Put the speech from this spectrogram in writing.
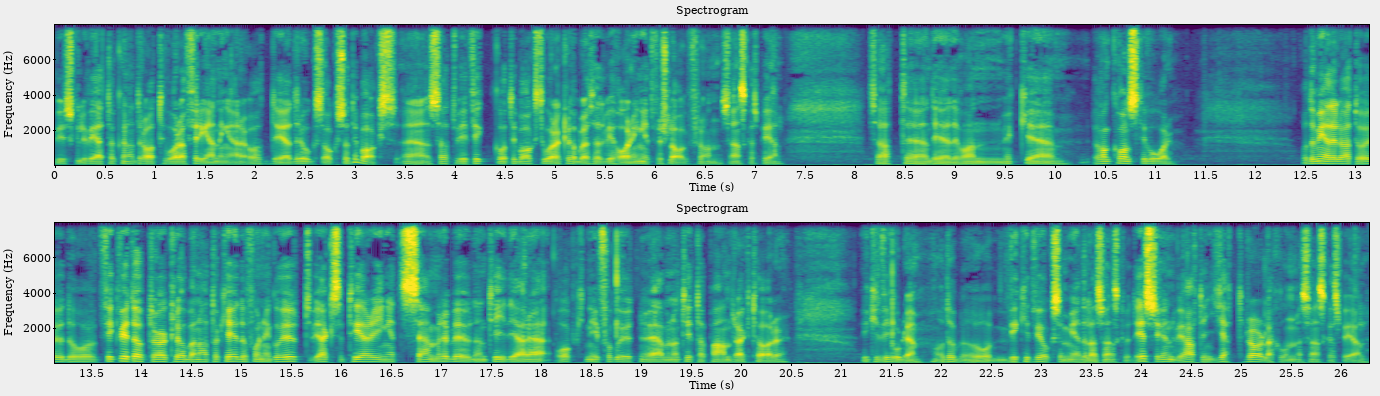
vi skulle veta och kunna dra till våra föreningar och det drogs också tillbaks. Eh, så att vi fick gå tillbaks till våra klubbar och säga att vi har inget förslag från Svenska Spel. Så att eh, det, det var en mycket, det var en konstig vår. Och då meddelade vi att då, då fick vi ett uppdrag av klubbarna att okej okay, då får ni gå ut. Vi accepterar inget sämre bud än tidigare och ni får gå ut nu även och titta på andra aktörer. Vilket vi gjorde och, då, och vilket vi också meddelade Svenska Spel. Det är synd, vi har haft en jättebra relation med Svenska Spel.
